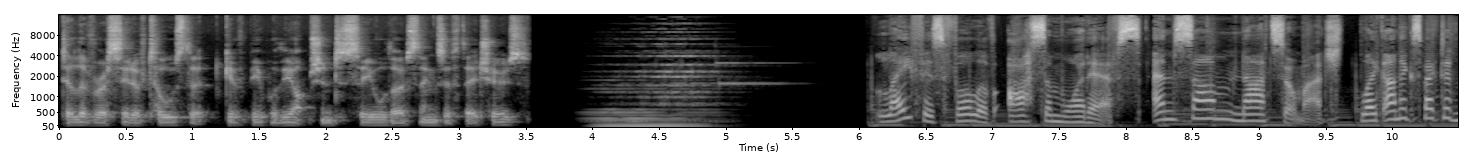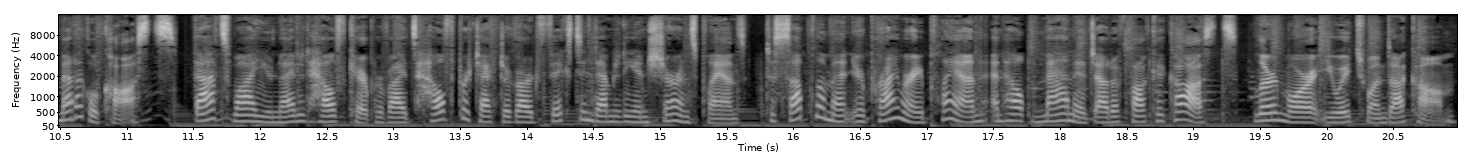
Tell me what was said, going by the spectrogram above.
deliver a set of tools that give people the option to see all those things if they choose. Life is full of awesome what ifs, and some not so much, like unexpected medical costs. That's why United Healthcare provides Health Protector Guard fixed indemnity insurance plans to supplement your primary plan and help manage out of pocket costs. Learn more at uhone.com.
